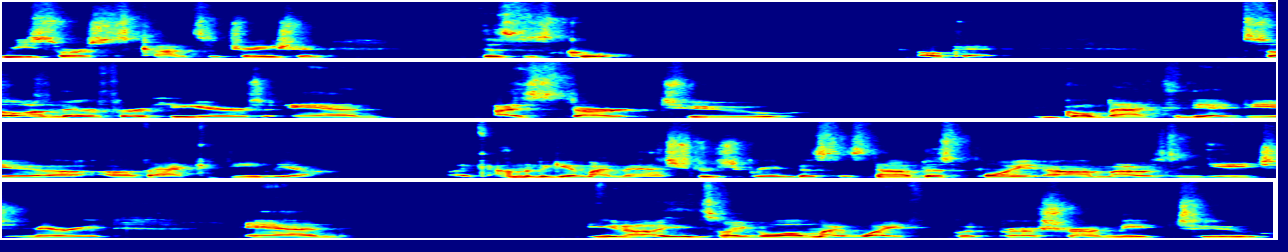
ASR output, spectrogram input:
resources concentration. This is cool. Okay. So I'm there for a few years, and I start to go back to the idea of academia. Like, I'm going to get my master's degree in business. Now, at this point, um, I was engaged and married, and you know, it's like, well, my wife put pressure on me to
